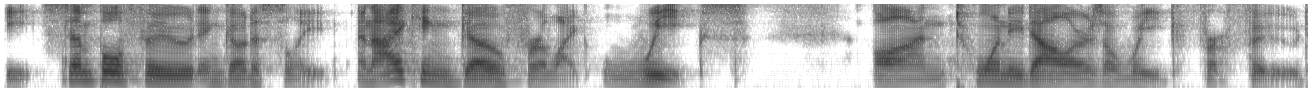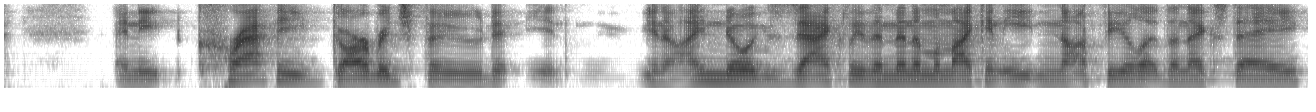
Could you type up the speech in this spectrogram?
eat simple food, and go to sleep. And I can go for like weeks on $20 a week for food and eat crappy garbage food. It, you know, I know exactly the minimum I can eat and not feel it the next day.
